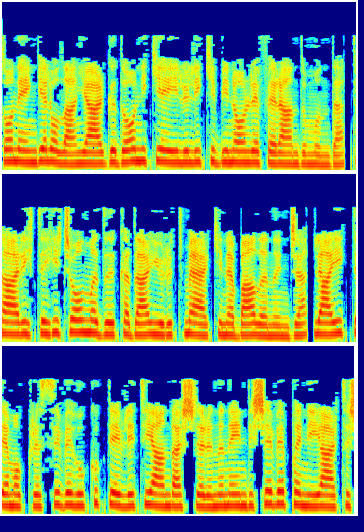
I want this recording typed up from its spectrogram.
son engel olan yargıda 12 Eylül 2010 referandumunda, tarihte hiç olmadığı kadar yürütme erkine bağlanınca, layık demokrasi ve hukuk devleti yandaşlarının endişe ve paniği artış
